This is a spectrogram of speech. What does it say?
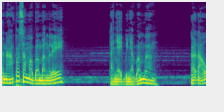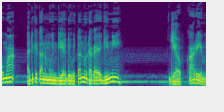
Kenapa sama Bambang Le? Tanya ibunya Bambang. Gak tahu mak, tadi kita nemuin dia di hutan udah kayak gini. Jawab Karim.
